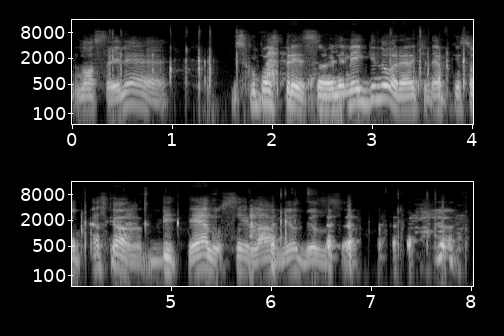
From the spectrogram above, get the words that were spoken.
nossa, ele é. Desculpa a expressão, ele é meio ignorante, né? Porque só pesca bitelo, sei lá, meu Deus do céu.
